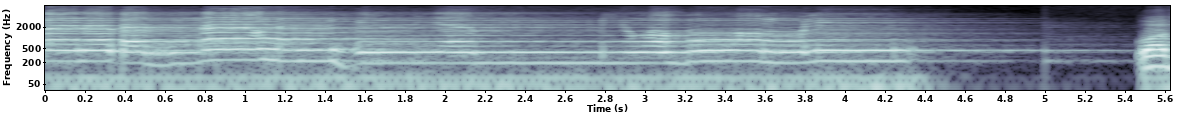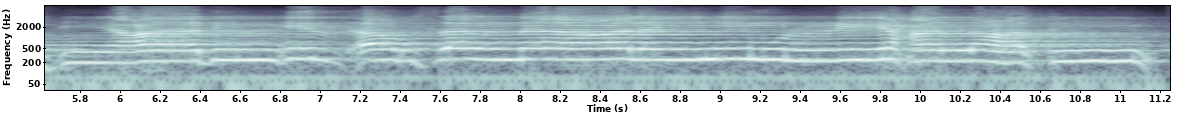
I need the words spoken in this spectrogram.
فنبذناهم في اليم وهو مليم. وفي عاد إذ أرسلنا عليهم الريح العقيم.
